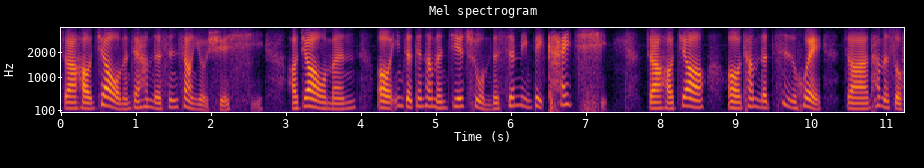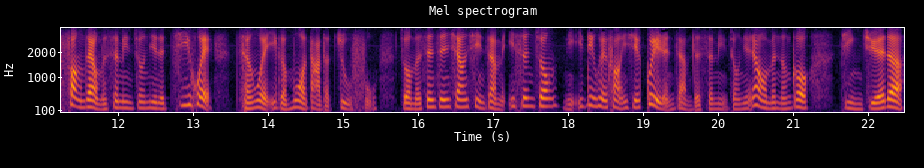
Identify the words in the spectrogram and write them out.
主要好叫我们在他们的身上有学习，好叫我们哦，因着跟他们接触，我们的生命被开启，主要好叫哦，他们的智慧，主要他们所放在我们生命中间的机会，成为一个莫大的祝福。主，我们深深相信，在我们一生中，你一定会放一些贵人在我们的生命中间，让我们能够警觉的。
